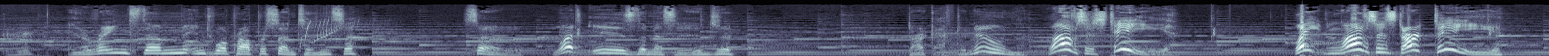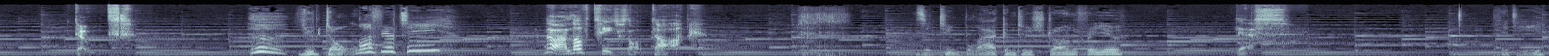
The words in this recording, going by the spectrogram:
Mm-hmm. And arrange them into a proper sentence. So, what is the message? Dark afternoon. Loves his tea. Layton loves his dark tea. Don't. You don't love your tea? No, I love tea, just not dark. Is it too black and too strong for you? Yes. Pity.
